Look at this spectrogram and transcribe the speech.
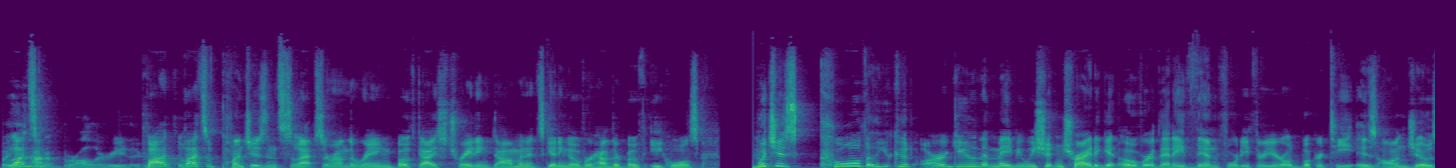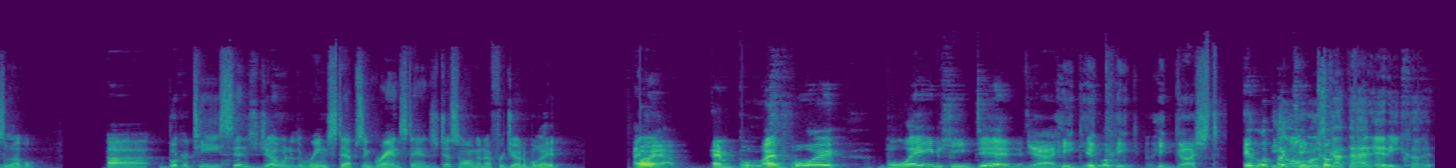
But lots he's not of- a brawler either. but lots of punches and slaps around the ring. Both guys trading dominance, getting over how they're both equals. Which is cool, though you could argue that maybe we shouldn't try to get over that a then 43 year old Booker T is on Joe's level. Uh, Booker T sends Joe into the ring steps and grandstands just long enough for Joe to blade. I Oh yeah, and b- and boy, Blade he did. Yeah, he he, looked- he, he gushed. It looked he like almost he took got that Eddie cut.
